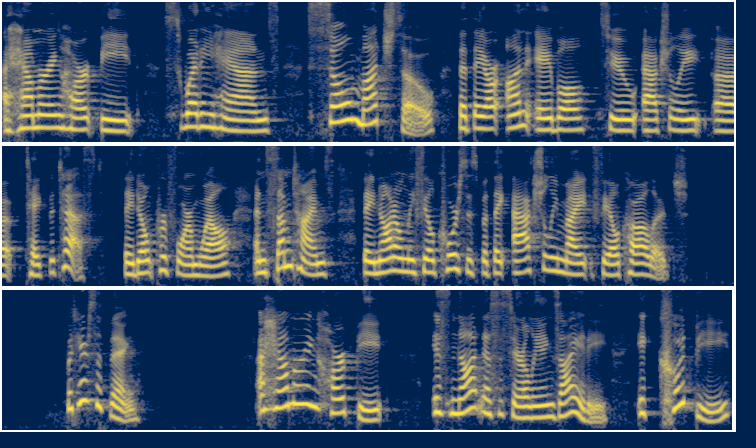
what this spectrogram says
a hammering heartbeat, sweaty hands, so much so that they are unable to actually uh, take the test. They don't perform well, and sometimes they not only fail courses, but they actually might fail college. But here's the thing a hammering heartbeat is not necessarily anxiety. It could be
